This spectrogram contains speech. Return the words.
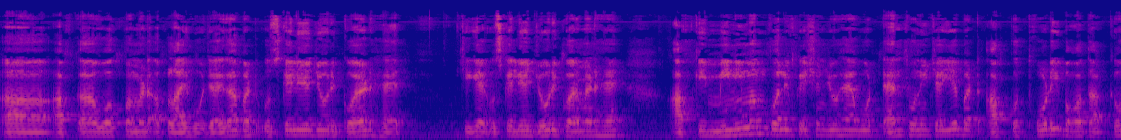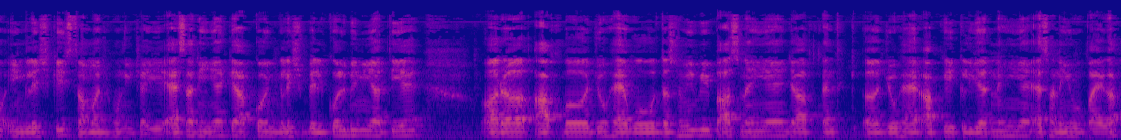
आ, आपका वर्क परमिट अप्लाई हो जाएगा बट उसके लिए जो रिक्वायर्ड है ठीक है उसके लिए जो रिक्वायरमेंट है आपकी मिनिमम क्वालिफिकेशन जो है वो टेंथ होनी चाहिए बट आपको थोड़ी बहुत आपको इंग्लिश की समझ होनी चाहिए। ऐसा नहीं है कि आपको इंग्लिश बिल्कुल भी नहीं आती है और आप जो है वो दसवीं भी पास नहीं है या आप टेंथ जो है आपकी क्लियर नहीं है, ऐसा नहीं हो पाएगा।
